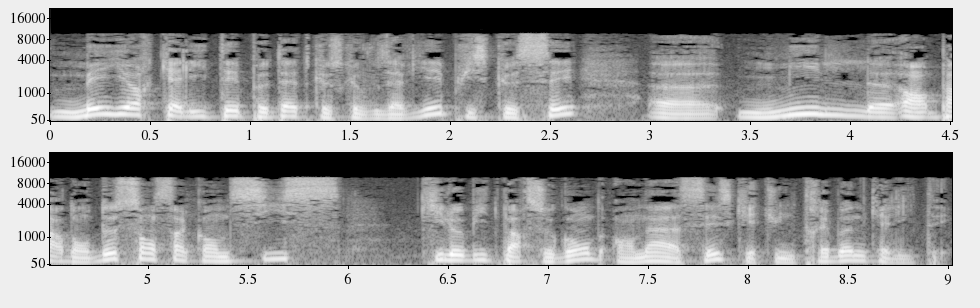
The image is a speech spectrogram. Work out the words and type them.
meilleure qualité peut-être que ce que vous aviez puisque c'est euh, 1000 pardon 256 kilobits par seconde en AAC, ce qui est une très bonne qualité.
